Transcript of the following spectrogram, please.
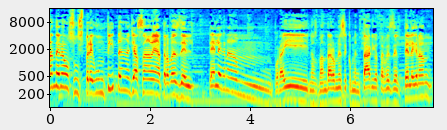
Mándenos sus preguntitas, ya sabe, a través del Telegram. Por ahí nos mandaron ese comentario a través del Telegram.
